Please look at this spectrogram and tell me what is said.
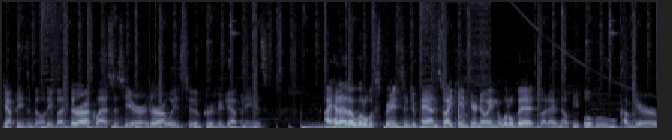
Japanese ability, but there are classes here, there are ways to improve your Japanese. I had had a little experience in Japan, so I came here knowing a little bit, but I know people who come here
